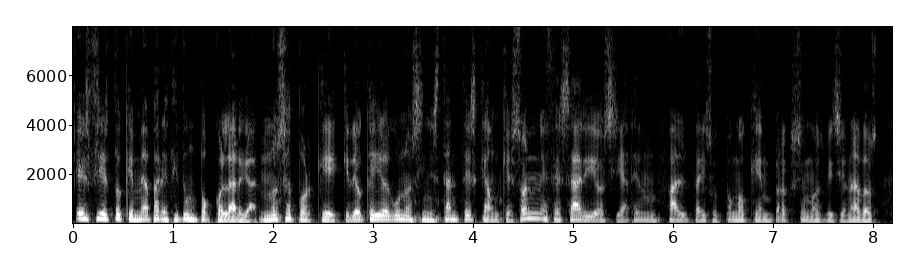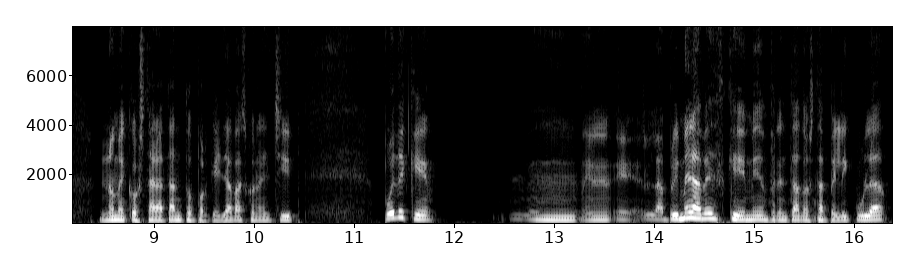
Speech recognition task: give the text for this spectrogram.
Es cierto que me ha parecido un poco larga, no sé por qué, creo que hay algunos instantes que aunque son necesarios y hacen falta y supongo que en próximos visionados no me costará tanto porque ya vas con el chip, puede que Mm, eh, la primera vez que me he enfrentado a esta película,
